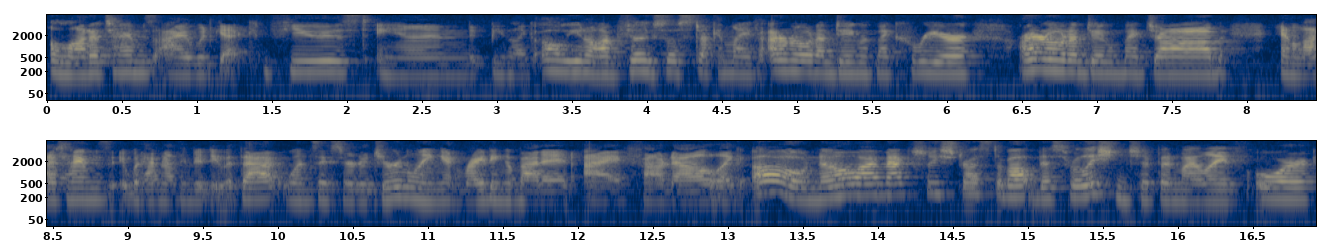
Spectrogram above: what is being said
A lot of times I would get confused and be like, oh, you know, I'm feeling so stuck in life. I don't know what I'm doing with my career or I don't know what I'm doing with my job. And a lot of times it would have nothing to do with that. Once I started journaling and writing about it, I found out like, oh no, I'm actually stressed about this relationship in my life or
